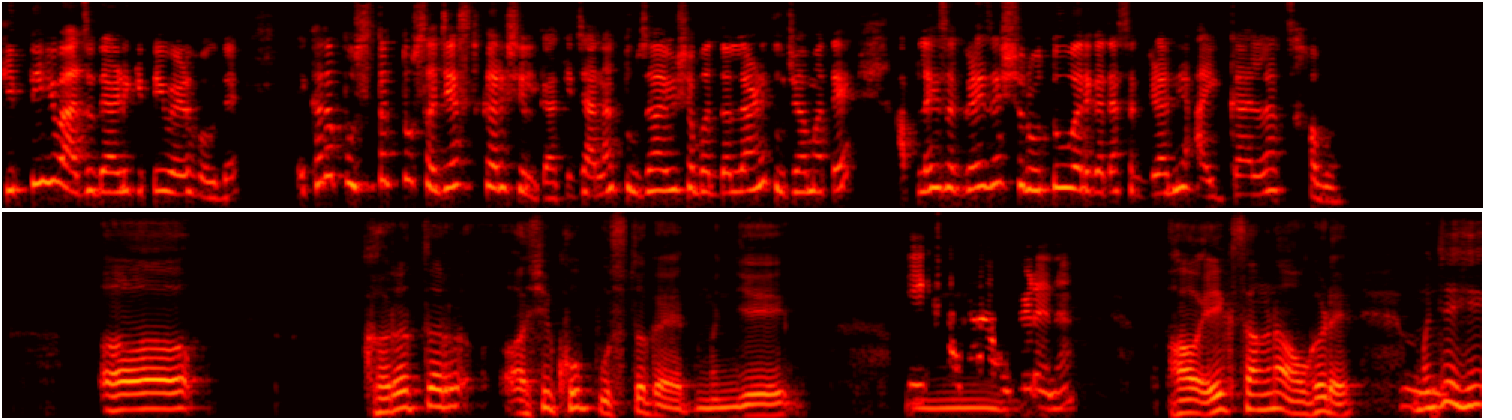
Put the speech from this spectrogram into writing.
कितीही वाजू दे आणि किती वेळ होऊ दे एखादं पुस्तक तू सजेस्ट करशील का? की ज्यानं तुझं आयुष्य बदललं आणि तुझ्या मते आपले सगळे जे श्रोतू वर्ग त्या सगळ्यांनी ऐकायलाच हवं? खर तर अशी खूप पुस्तकं आहेत. म्हणजे एक सांगणं अवघड आहे ना? हा एक सांगणं अवघड आहे. म्हणजे ही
